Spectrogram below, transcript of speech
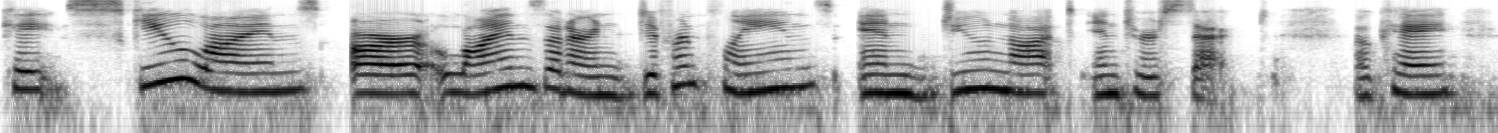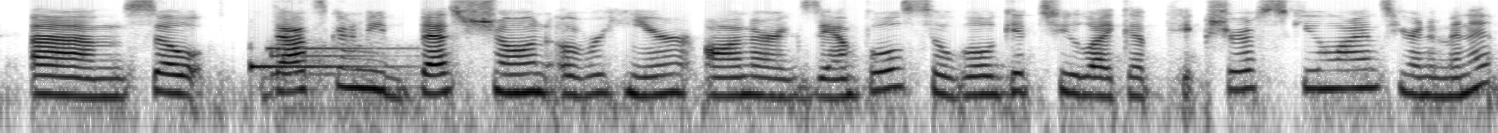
Okay, skew lines are lines that are in different planes and do not intersect. Okay, um, so that's going to be best shown over here on our examples. So we'll get to like a picture of skew lines here in a minute.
